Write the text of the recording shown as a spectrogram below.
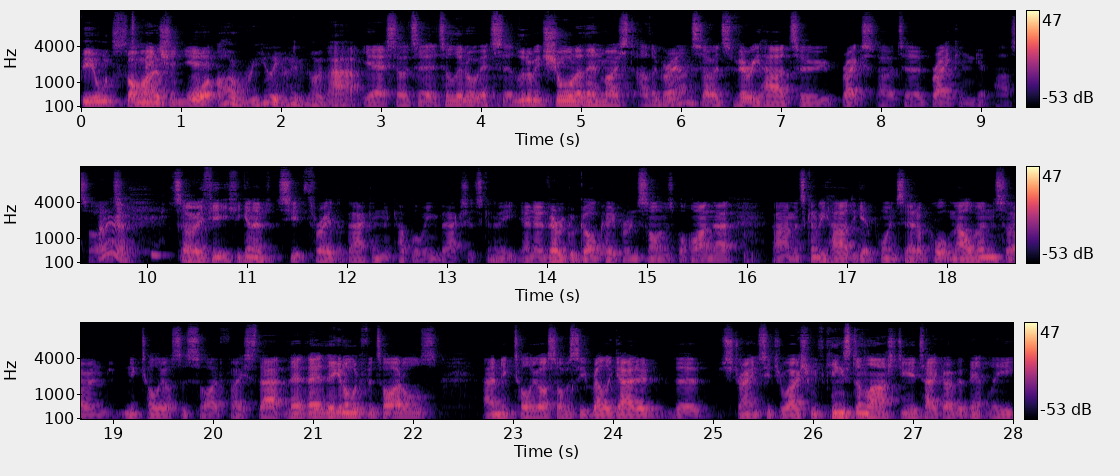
field size? Dimension, yeah. Or, oh, really? I didn't know that. Yeah, so it's a it's a little it's a little bit shorter than most other grounds, so it's very hard to break uh, to break and get past Oh, sides. yeah. So if you if you're going to sit three at the back and a couple of wing backs, it's going to be and a very good goalkeeper and Simons behind that. Um, it's going to be hard to get points out of Port Melbourne. So and Nick Tolios' side face that they're, they're, they're going to look for titles. Uh, Nick Tolios obviously relegated the strange situation with Kingston last year, take over Bentleigh,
